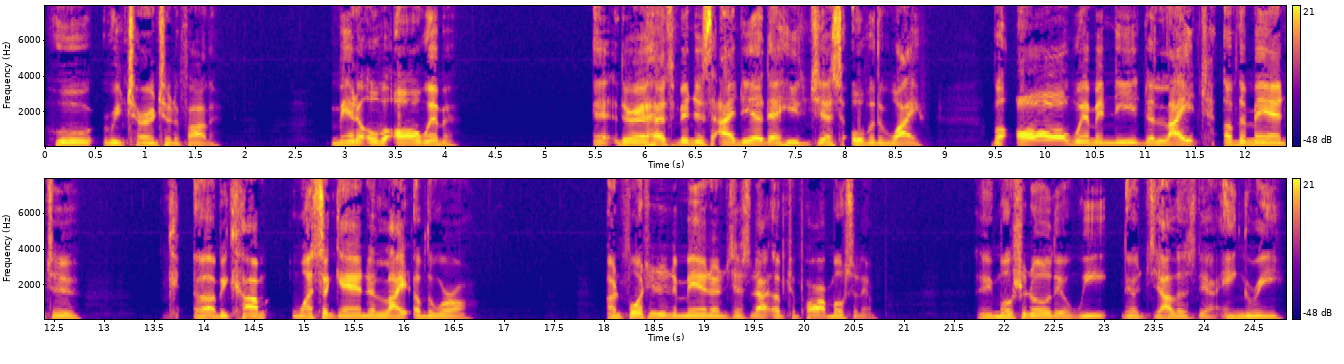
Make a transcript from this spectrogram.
who return to the Father. Men are over all women. And there has been this idea that he's just over the wife. But all women need the light of the man to uh, become once again the light of the world. Unfortunately, the men are just not up to par, most of them. They're emotional, they're weak, they're jealous, they're angry,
